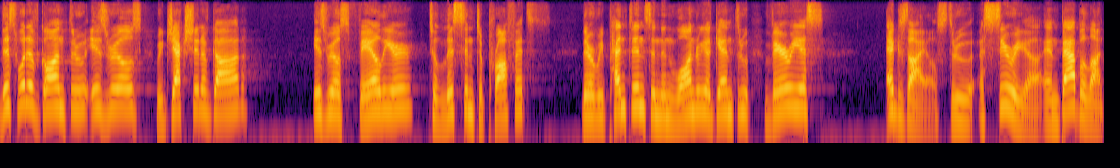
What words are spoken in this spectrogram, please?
This would have gone through Israel's rejection of God, Israel's failure to listen to prophets, their repentance and then wandering again through various exiles, through Assyria and Babylon,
